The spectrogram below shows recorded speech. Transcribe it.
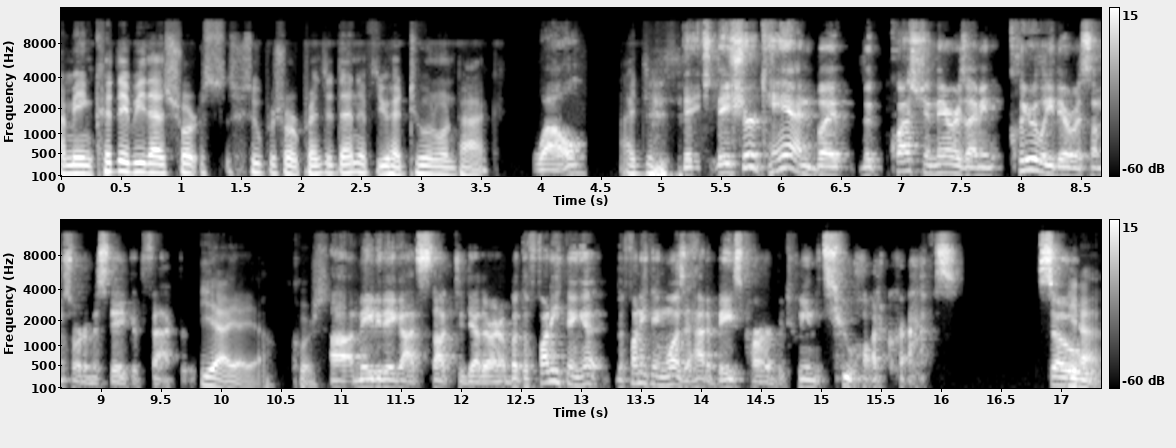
I mean, could they be that short, super short printed then if you had two in one pack? Well, I just they, they sure can, but the question there is, I mean, clearly there was some sort of mistake at the factory. yeah, yeah, yeah. Of course. Uh, maybe they got stuck together. But the funny thing, the funny thing was, it had a base card between the two autographs. So yeah.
